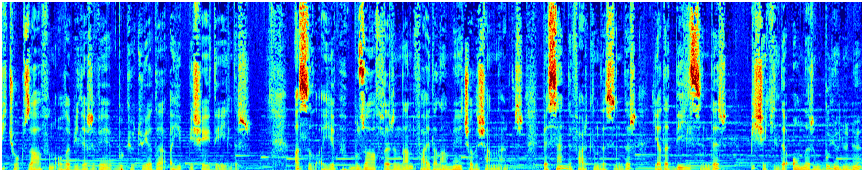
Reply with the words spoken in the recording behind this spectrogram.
birçok zaafın olabilir ve bu kötü ya da ayıp bir şey değildir. Asıl ayıp bu zaaflarından faydalanmaya çalışanlardır ve sen de farkındasındır ya da değilsindir bir şekilde onların bu yönünü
